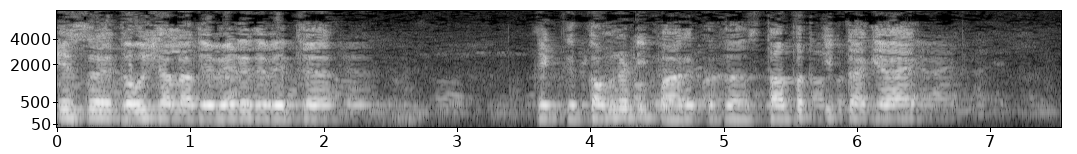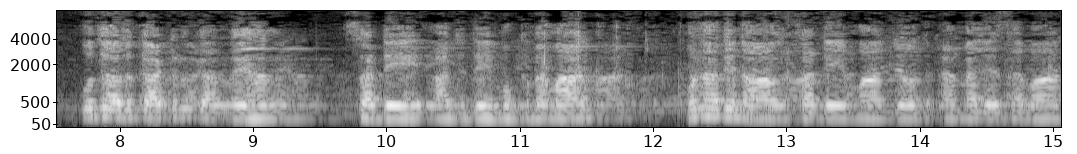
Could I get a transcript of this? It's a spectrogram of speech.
ਇਸ ਗਊਸ਼ਾਲਾ ਦੇ ਵਿਹੜੇ ਦੇ ਵਿੱਚ ਇੱਕ ਕਮਿਊਨਿਟੀ ਪਾਰਕ ਦਾ ਸਥਾਪਿਤ ਕੀਤਾ ਗਿਆ ਹੈ। ਉਹਦਾ ਉਦਘਾਟਨ ਕਰ ਰਹੇ ਹਨ ਸਾਡੇ ਅੱਜ ਦੇ ਮੁੱਖ ਮਹਿਮਾਨ। ਉਹਨਾਂ ਦੇ ਨਾਲ ਸਾਡੇ ਮਾਨਯੋਗ ਐਮਐਲਏ ਸਾਹਿਬਾਨ।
